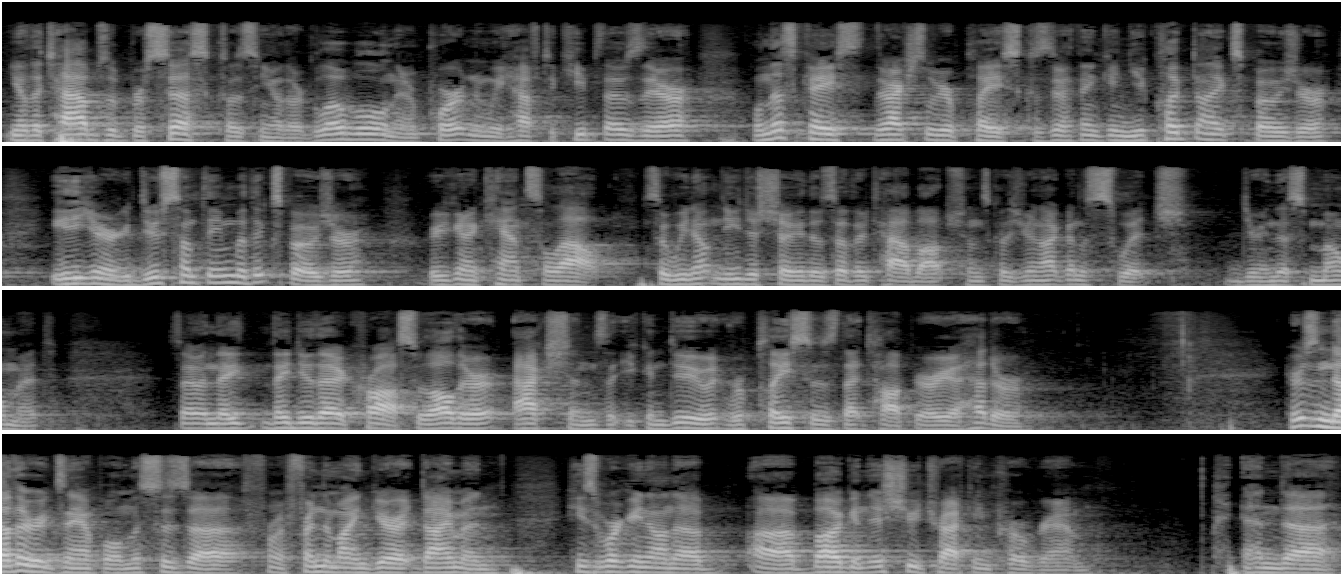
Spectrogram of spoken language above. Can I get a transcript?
you know, the tabs would persist because you know, they're global and they're important and we have to keep those there. Well, in this case, they're actually replaced because they're thinking you clicked on exposure, either you're going to do something with exposure or you're going to cancel out. So we don't need to show you those other tab options because you're not going to switch during this moment. So and they, they do that across. With all their actions that you can do, it replaces that top area header. Here's another example, and this is uh, from a friend of mine, Garrett Diamond. He's working on a, a bug and issue tracking program. And uh,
